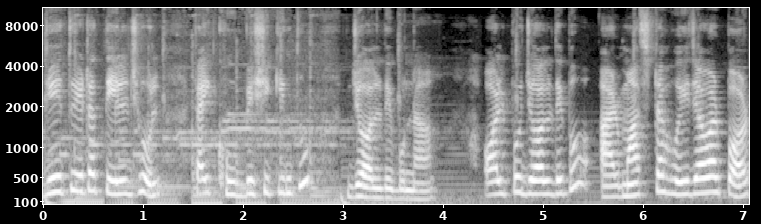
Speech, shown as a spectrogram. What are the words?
যেহেতু এটা তেল ঝোল, তাই খুব বেশি কিন্তু জল দেব না। অল্প জল দেব আর মাছটা হয়ে যাওয়ার পর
